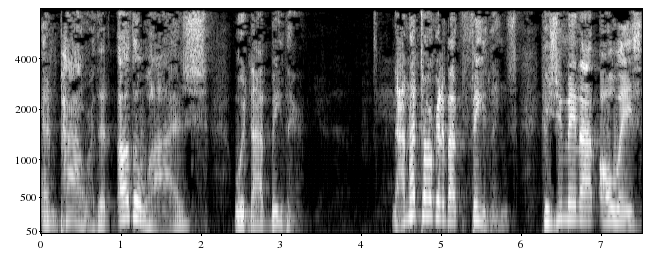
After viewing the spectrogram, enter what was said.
and power that otherwise would not be there. Now, I'm not talking about feelings because you may not always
